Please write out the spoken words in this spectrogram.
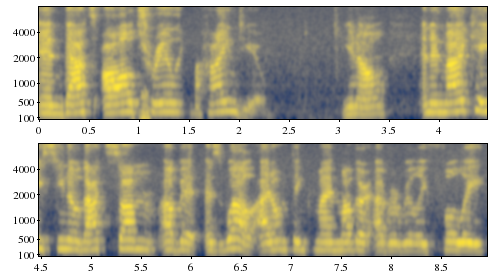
and that's all trailing behind you you know and in my case, you know, that's some of it as well. I don't think my mother ever really fully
